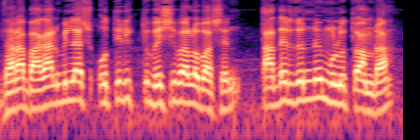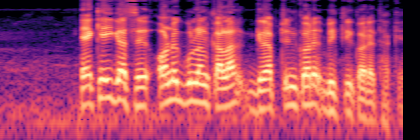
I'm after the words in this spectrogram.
যারা বাগানবিলাস অতিরিক্ত বেশি ভালোবাসেন, তাদের জন্যই মূলত আমরা একই গাছে অনেকগুলান কালার গ্রাফটিন করে বিক্রি করে থাকে।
